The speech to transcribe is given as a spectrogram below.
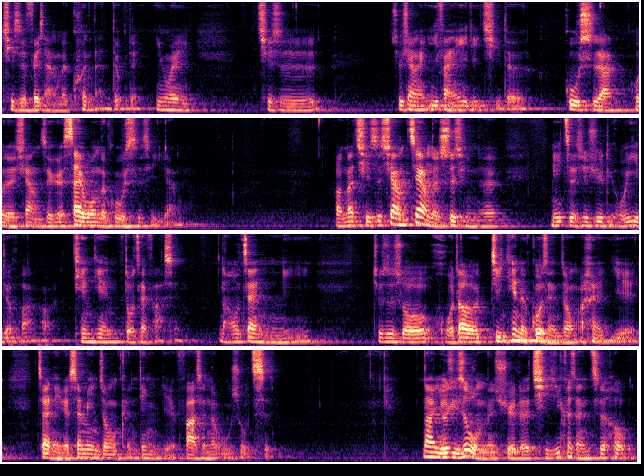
其实非常的困难，对不对？因为其实就像伊凡·伊里奇的故事啊，或者像这个塞翁的故事是一样的。那其实像这样的事情呢，你仔细去留意的话啊，天天都在发生。然后在你就是说活到今天的过程中啊，也在你的生命中肯定也发生了无数次。那尤其是我们学了奇迹课程之后，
